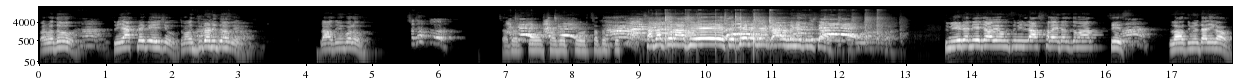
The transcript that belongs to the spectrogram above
পারব? তো? হ্যাঁ। তুমি একটাই পেয়েছ তোমাকে দুটো নিতে হবে। লাও তুমি বলো। সাতাত্তর। সাতাত্তর সাতাত্তর সাতাত্তর। সাতাত্তর আছে সে পেলে যে একটা আরও দিনে পুরস্কার? তুমি এটা নিয়ে যাও এবং তুমি লাস্ট খেলা এটা তোমার শেষ। হ্যাঁ। লাও তুমি দাঁড়িয়ে খাও।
